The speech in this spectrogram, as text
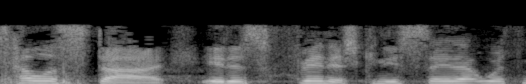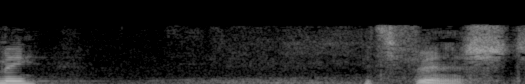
Tetelestai. It is finished. Can you say that with me? It's finished.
